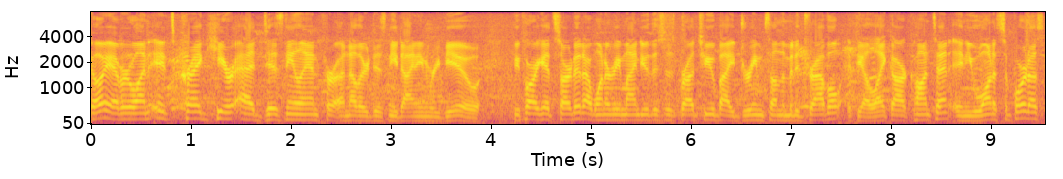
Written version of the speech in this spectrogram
hoy, everyone. It's Craig here at Disneyland for another Disney Dining Review. Before I get started, I want to remind you this is brought to you by Dreams Unlimited Travel. If you like our content and you want to support us,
